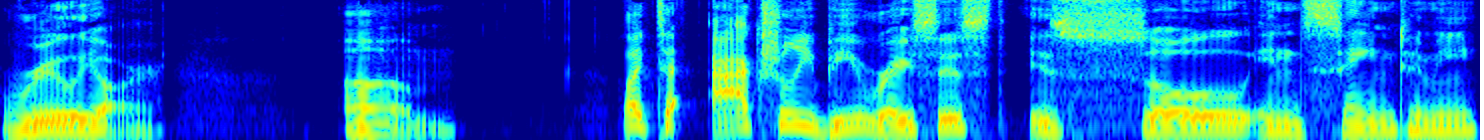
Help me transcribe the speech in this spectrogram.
really are. Um like to actually be racist is so insane to me.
